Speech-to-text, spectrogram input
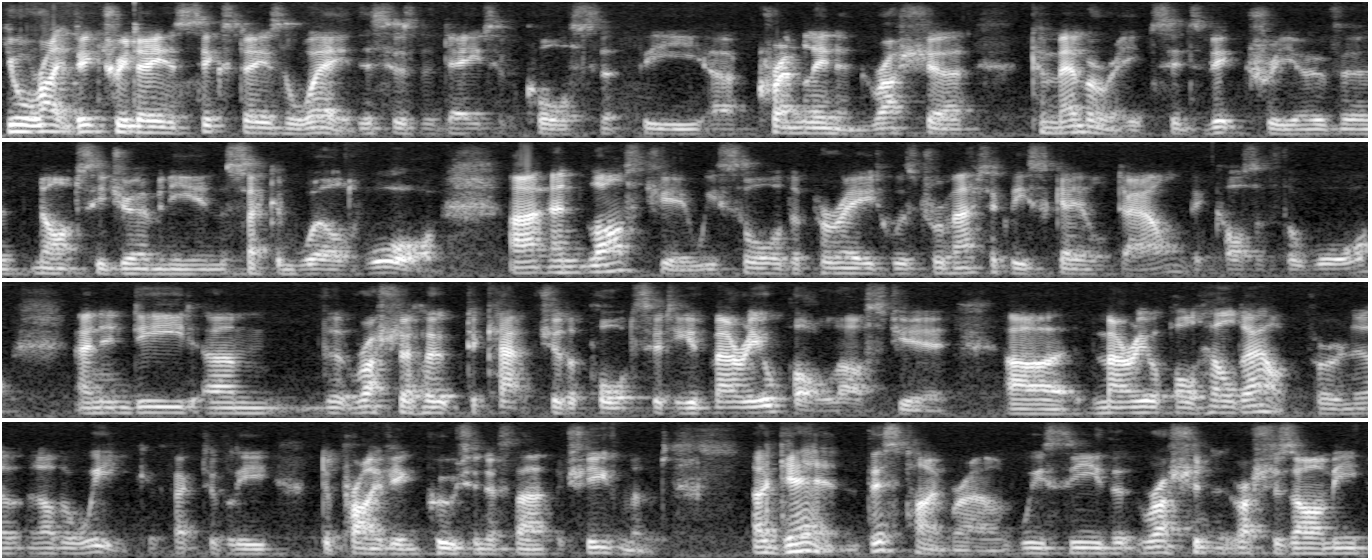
You're right. Victory Day is six days away. This is the date, of course, that the uh, Kremlin and Russia commemorates its victory over Nazi Germany in the Second World War. Uh, and last year, we saw the parade was dramatically scaled down because of the war. And indeed, um, that Russia hoped to capture the port city of Mariupol last year. Uh, Mariupol held out for another week, effectively depriving Putin of that achievement. Again, this time round, we see that Russian, Russia's army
